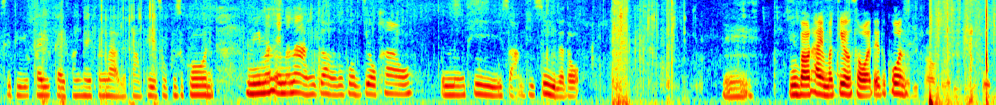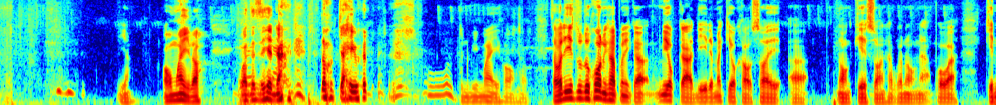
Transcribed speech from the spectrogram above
FCT อยู่ไกลอยู่ไกลฟังในฟังลาวและต่างประเทศสุขสุขคนวันนี้มาให้มาหน้าคือเก่าทุกคนเกี่ยวข้าวเป็นมื้อที่สามที่สี่แล้วโตะนี่มีเบาไทยมาเกี่ยวซอยได้ทุกคนสวัสดีครับสวัสดีทุกคนครับยังเอาไม่เหรอว่าจะเสียยังตกใจเพิ่นโอ้ยเป็นมีไม่ของครับ สวัสดีทุกทุกคนครับวันนี้ก็มีโอกาสดีได้มาเกี่ยวข้าวซอยอ่า น้องเกสรครับกับน้องนะเพราะว่ากิน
